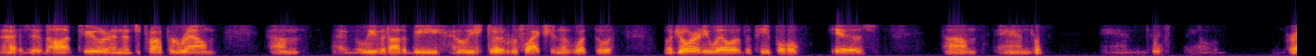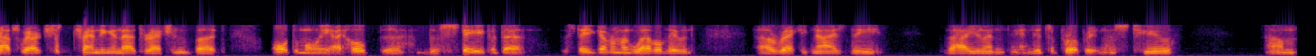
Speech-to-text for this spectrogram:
as it ought to or in its proper realm, um, I believe it ought to be at least a reflection of what the majority will of the people is, um, and perhaps we are trending in that direction. But ultimately, I hope the the state at that the state government level they would uh, recognize the value and, and its appropriateness to um,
